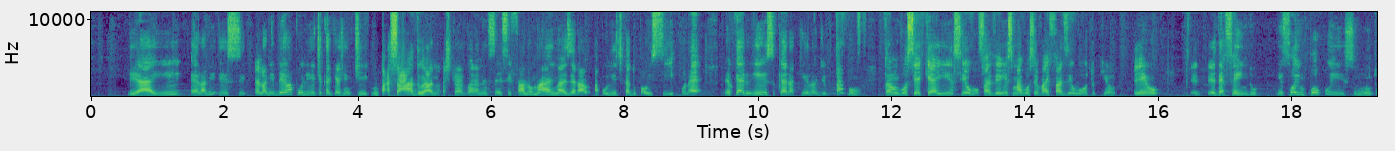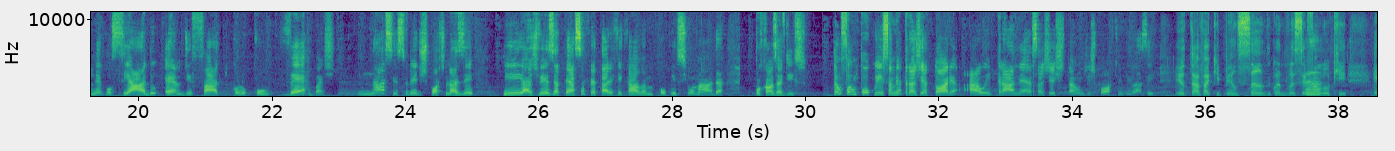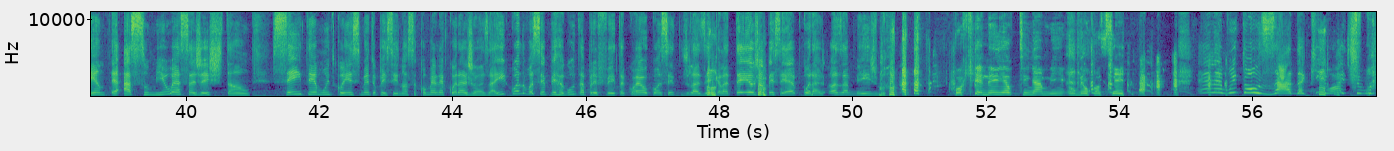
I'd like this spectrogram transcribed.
E aí ela me disse, ela me deu a política que a gente, no passado, acho que agora não sei se falam mais, mas era a política do pão e circo, né? Eu quero isso, quero aquilo, eu digo, tá bom. Então você quer isso, eu vou fazer isso, mas você vai fazer o outro que eu, eu, eu eh, defendo. E foi um pouco isso, muito negociado. Ela, de fato, colocou verbas na assessoria de esporte e lazer e às vezes até a secretária ficava um pouco enciumada por causa disso. Então foi um pouco isso a minha trajetória ao entrar nessa gestão de esporte e de lazer. Eu estava aqui pensando, quando você hum. falou que é, assumiu essa gestão sem ter muito conhecimento, eu pensei, nossa, como ela é corajosa. Aí quando você pergunta à prefeita qual é o conceito de lazer que ela tem, eu já pensei, é corajosa mesmo. porque nem eu tinha a mim, o meu conceito. Ela é muito ousada, que ótimo!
